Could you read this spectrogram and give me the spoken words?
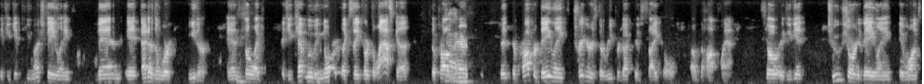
if you get too much day length, then it that doesn't work either. And so, like, if you kept moving north, like say towards Alaska, the problem Yeah. there, the, the proper day length triggers the reproductive cycle of the hop plant. So if you get too short a day length, it wants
